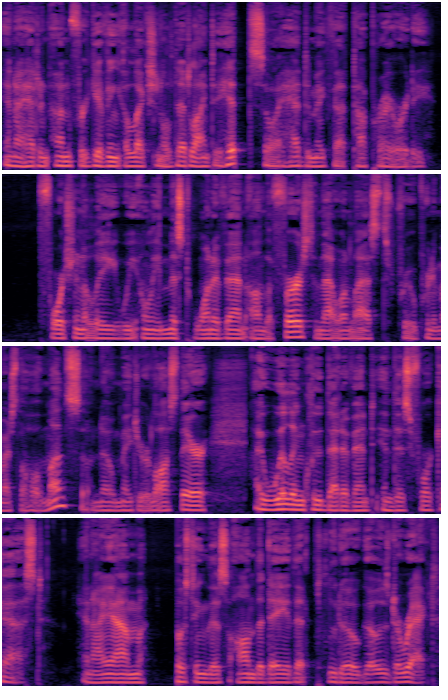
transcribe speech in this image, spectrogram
and I had an unforgiving electional deadline to hit, so I had to make that top priority. Fortunately, we only missed one event on the first, and that one lasts through pretty much the whole month, so no major loss there. I will include that event in this forecast. And I am posting this on the day that Pluto goes direct.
